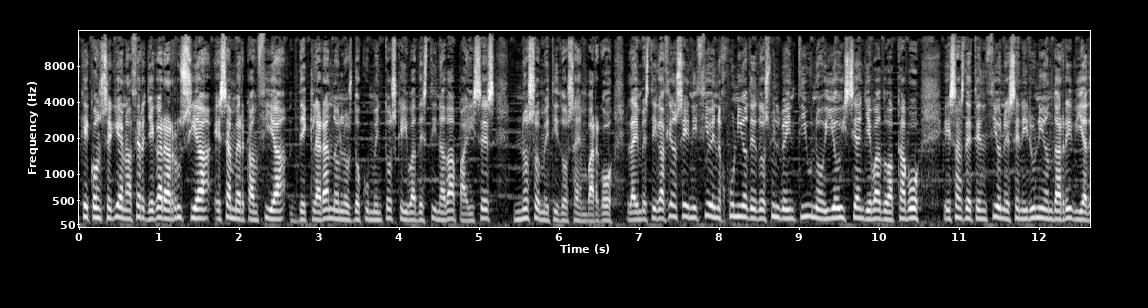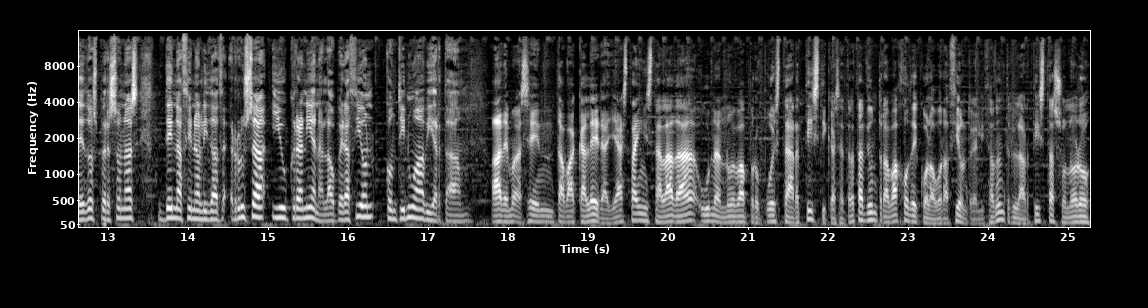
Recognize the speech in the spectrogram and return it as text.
que conseguían hacer llegar a Rusia esa mercancía declarando en los documentos que iba destinada a países no sometidos a embargo. La investigación se inició en junio de 2021 y hoy se han llevado a cabo esas detenciones en Irún y Ondarribia de dos personas de nacionalidad rusa y ucraniana. La operación continúa abierta. Además, en Tabacalera ya está instalada una nueva propuesta artística. Se trata de un trabajo de colaboración realizado entre el artista sonoro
